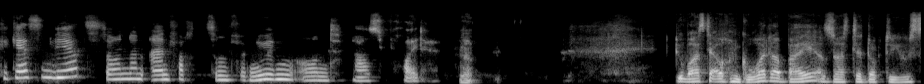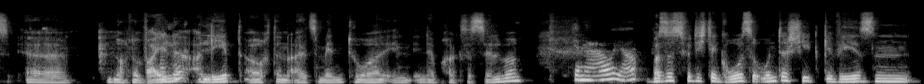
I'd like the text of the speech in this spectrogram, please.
gegessen wird, sondern einfach zum Vergnügen und aus Freude. Ja. Du warst ja auch in Goa dabei, also hast der Dr. Hughes äh, noch eine Weile mhm. erlebt, auch dann als Mentor in, in der Praxis selber. Genau, ja. Was ist für dich der große Unterschied gewesen,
